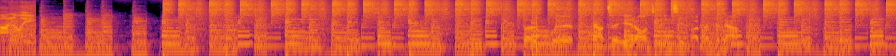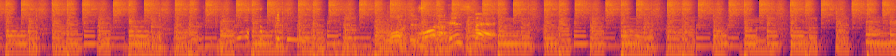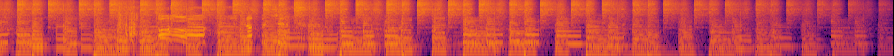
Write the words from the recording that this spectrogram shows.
finally. So we're about to head on to the NC500 now. what is that?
